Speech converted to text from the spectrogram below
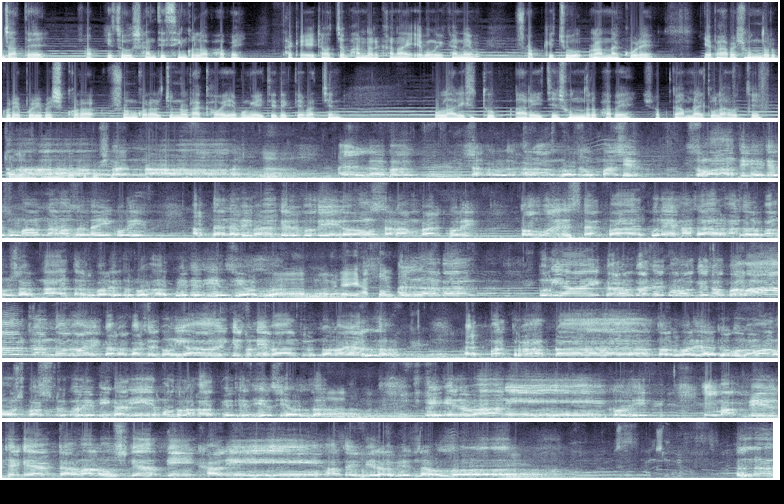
যাতে সব কিছু শান্তি শৃঙ্খলাভাবে থাকে। এটা হচ্ছে ভান্ডারখানা এবং এখানে সব কিছু রান্না করে এভাবে সুন্দর করে পরিবেশ করা শুন করার জন্য রাখা হয় এবং এই যে দেখতে পাচ্ছেন পোলার স্তূপ আর এই যে সুন্দরভাবে সব গামলায় তোলা হচ্ছে। চলেন মোনাজাতে বসি। হারাম রজব মাসের জুমার দিনেতে জুমার নামাজ আদায় করে। আপনার নবী পাকের প্রতি সালাম পাঠ করে। তওবা ইস্তেগফার করে হাজার হাজার মানুষ আপনার দরবারে দুটো হাত পেতে দিয়েছি আল্লাহ। এই হাত আল্লাহ পাক দুনিয়ায় কারও কাছে কোনো কিছু পাওয়ার জন্য নয় কারও কাছে দুনিয়ায় কিছু নেবার জন্য নয় আল্লাহ। একমাত্র আপনার দরবারে এতগুলো মানুষ কষ্ট করে ভিখারির মতন হাত পেতে দিয়েছে আল্লাহ। মেহরবানি করে এই মাহফিল থেকে একটা মানুষকে আপনি খালি হাতে ফেরাবেন না আল্লাহ। আল্লাহ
